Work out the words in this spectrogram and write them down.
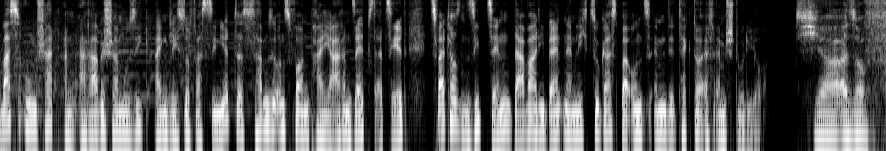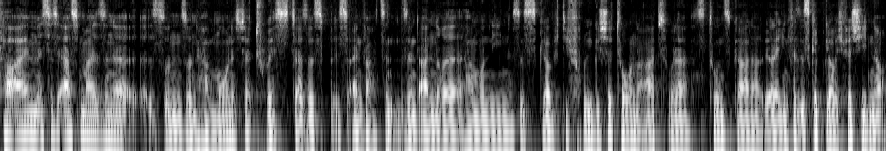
Was Umschat an arabischer Musik eigentlich so fasziniert, das haben sie uns vor ein paar Jahren selbst erzählt. 2017, da war die Band nämlich zu Gast bei uns im Detektor FM Studio. Tja, also vor allem ist es erstmal so, eine, so, ein, so ein harmonischer Twist. Also es ist einfach, sind, sind andere Harmonien. Das ist, glaube ich, die phrygische Tonart oder Tonskala. Oder jedenfalls, es gibt, glaube ich, verschiedene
